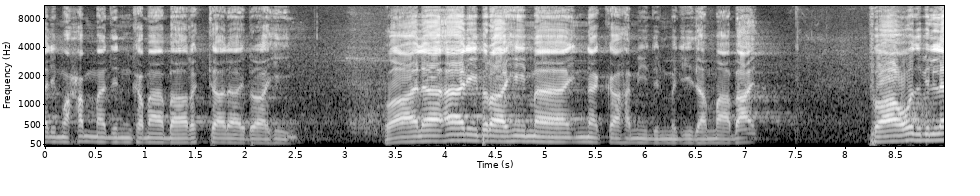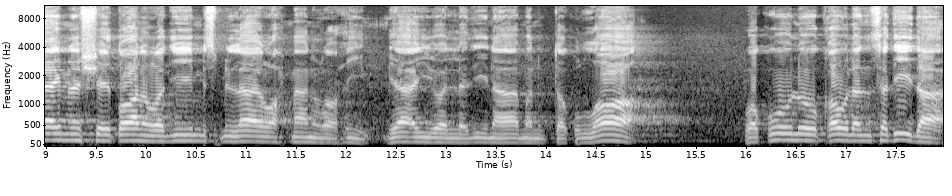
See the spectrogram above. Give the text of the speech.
آل محمد كما باركت على إبراهيم وعلى آل إبراهيم إنك حميد مجيد. أما بعد فأعوذ بالله من الشيطان الرجيم. بسم الله الرحمن الرحيم. يا أيها الذين آمنوا اتقوا الله وقولوا قولا سديدا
